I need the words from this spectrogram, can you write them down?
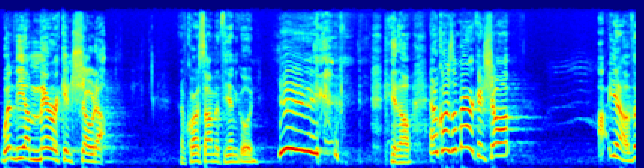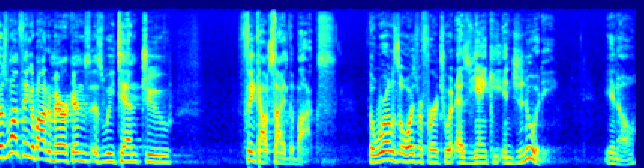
when the Americans showed up. And of course, I'm at the end going, yay! you know, and of course, Americans show up. Uh, you know, there's one thing about Americans is we tend to think outside the box. The world has always referred to it as Yankee ingenuity. You know,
